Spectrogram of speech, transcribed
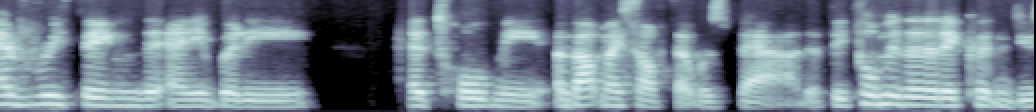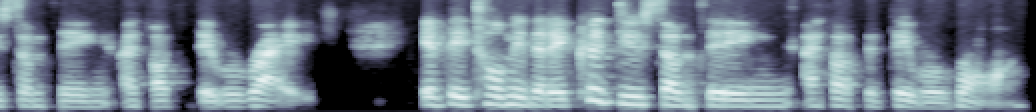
everything that anybody had told me about myself that was bad. If they told me that I couldn't do something, I thought that they were right if they told me that I could do something, I thought that they were wrong.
